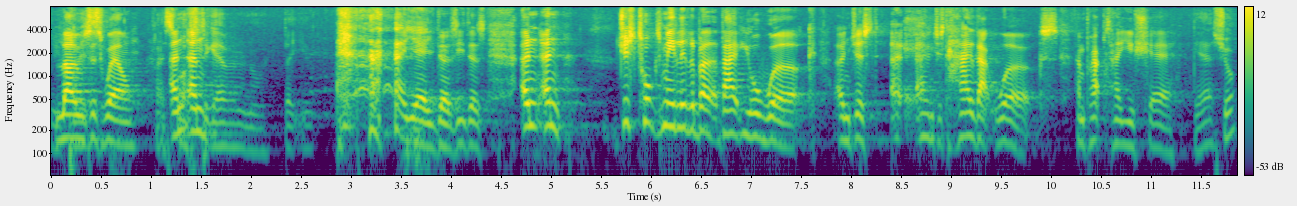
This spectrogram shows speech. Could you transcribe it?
lows as well. Play And- and- together and I beat you. yeah, he does, he does. And, and just talk to me a little bit about your work and just, uh, and just how that works and perhaps how you share. Yeah, sure.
